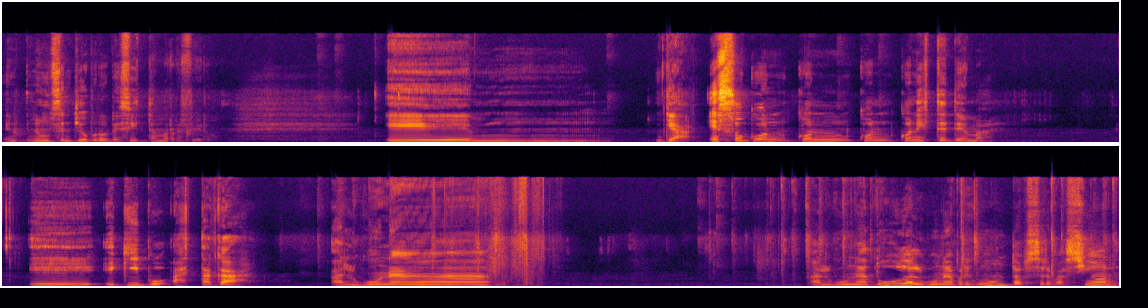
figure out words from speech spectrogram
en un sentido progresista me refiero. Em, ya, eso con, este tema. Eh, equipo, hasta acá. ¿Alguna, ¿Alguna duda, alguna pregunta, observación?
